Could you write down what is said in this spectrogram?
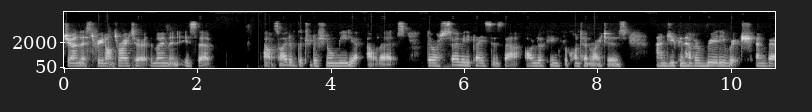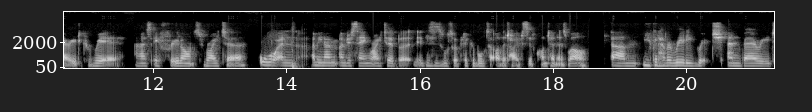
journalist, freelance writer at the moment is that outside of the traditional media outlets, there are so many places that are looking for content writers, and you can have a really rich and varied career as a freelance writer. Or, and I mean, I'm, I'm just saying writer, but this is also applicable to other types of content as well. Um, you can have a really rich and varied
